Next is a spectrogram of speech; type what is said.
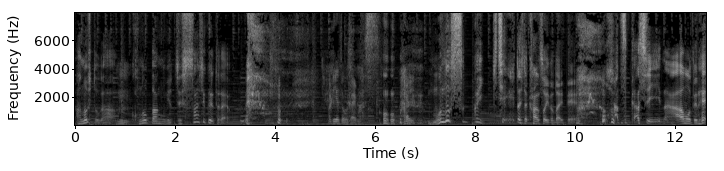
あの人が、うんこの番組を絶賛してくれてたよ。ありがとうございます。はい。ものすっごいきちっとした感想いただいて、恥ずかしいなぁ思ってね、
